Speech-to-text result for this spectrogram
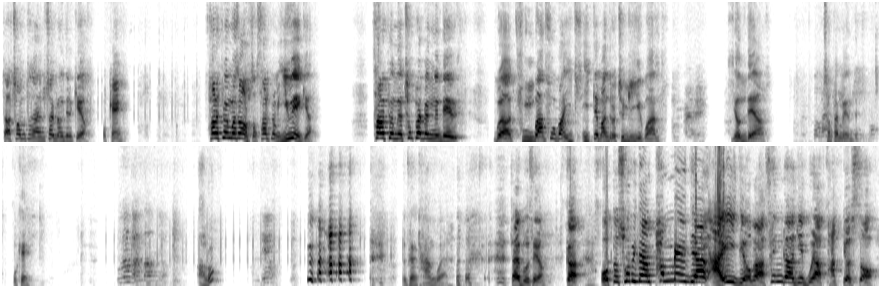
자, 처음부터 다시 설명드릴게요. 오케이? 산업혁명 상관없어. 산업혁명 이후 얘기야. 산업혁명 1800년대 뭐야 중반 후반 이, 이때 만들어 전기기관 연대야. 1800년대. 오케이? 우연히 안 나는데요? 알아? 안 돼요. 그냥 다 한 거야. 잘 보세요. 그러니까 어떤 소비에 대한 판매에 대한 아이디어가 생각이 뭐야 바뀌었어.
